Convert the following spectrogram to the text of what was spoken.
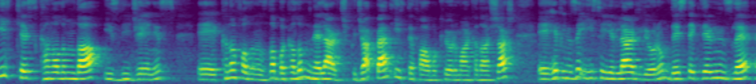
ilk kez kanalımda izleyeceğiniz e, kına falınızda bakalım neler çıkacak. Ben ilk defa bakıyorum arkadaşlar. E, hepinize iyi seyirler diliyorum. Desteklerinizle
